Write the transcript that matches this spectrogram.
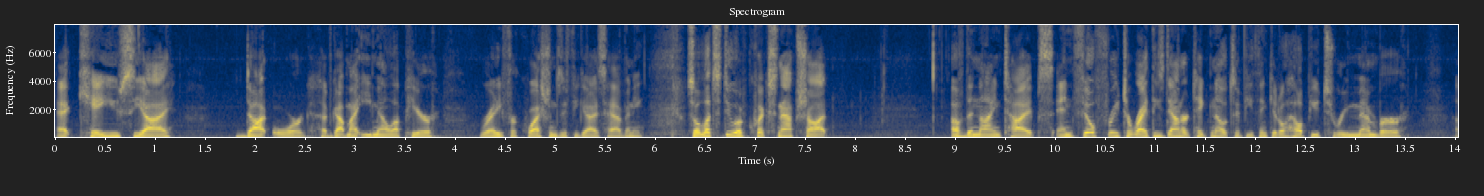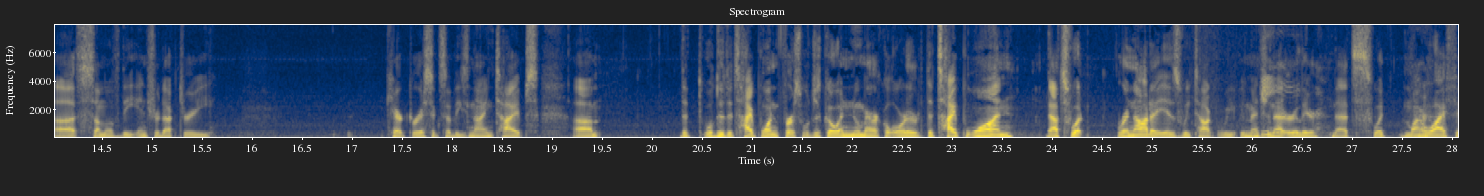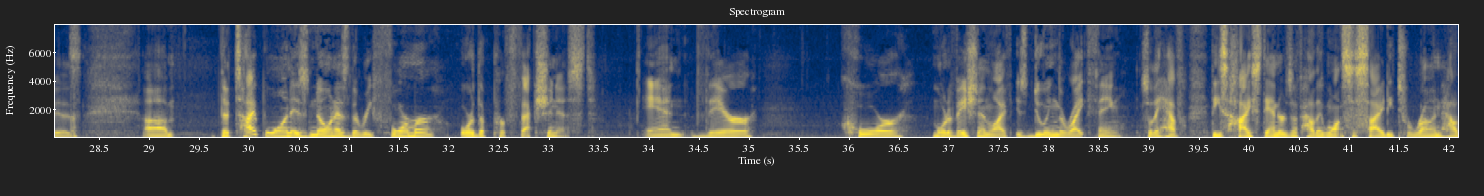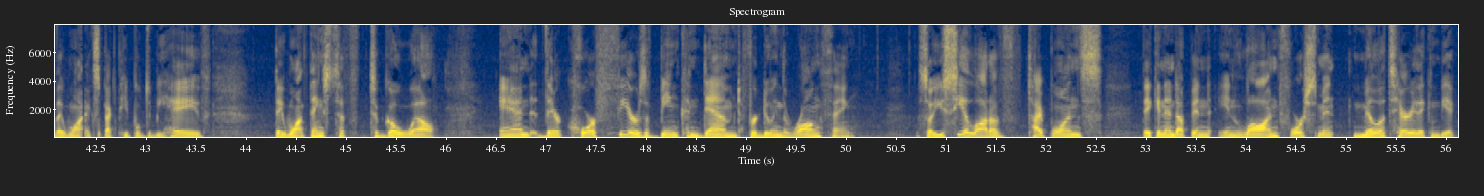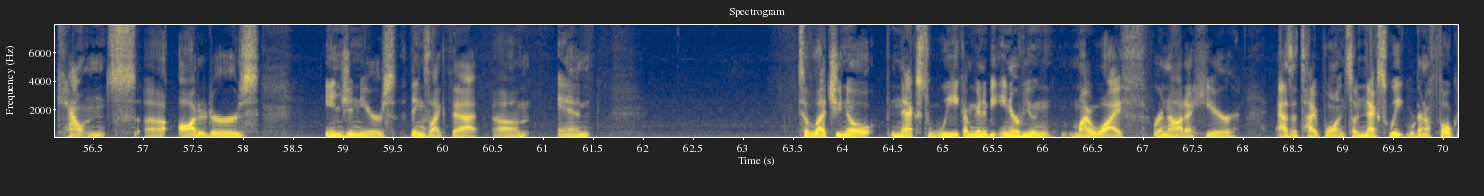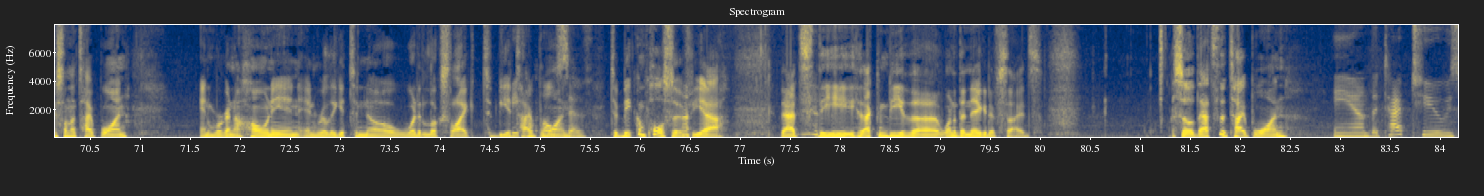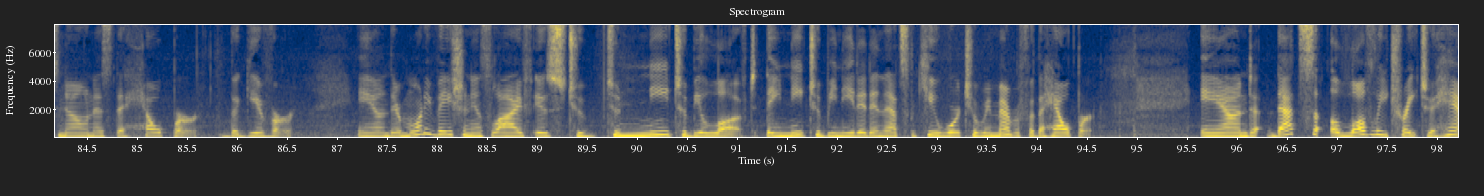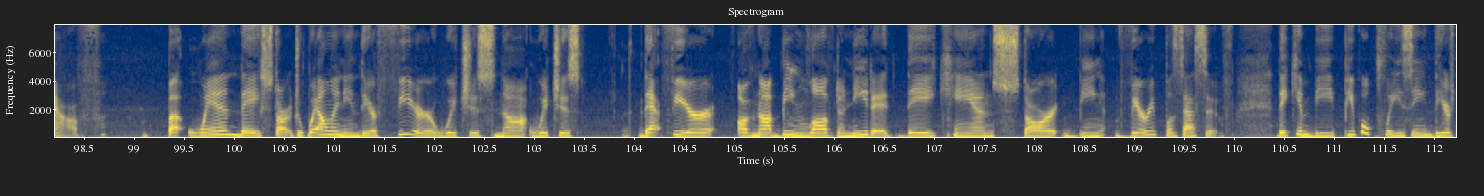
at kuci.org. I've got my email up here ready for questions if you guys have any. So let's do a quick snapshot of the nine types, and feel free to write these down or take notes if you think it'll help you to remember uh, some of the introductory characteristics of these nine types. Um, the, we'll do the type one first. We'll just go in numerical order. The type one, that's what Renata is. We talked. We, we mentioned that earlier. That's what my wife is. Um, the type one is known as the reformer or the perfectionist, and their core motivation in life is doing the right thing. So they have these high standards of how they want society to run, how they want expect people to behave. They want things to to go well. And their core fears of being condemned for doing the wrong thing. So you see a lot of type 1s they can end up in, in law enforcement, military, they can be accountants, uh, auditors, engineers, things like that. Um, and to let you know, next week I'm going to be interviewing my wife, Renata, here as a type 1. So next week we're going to focus on the type 1 and we're going to hone in and really get to know what it looks like to be a Be type compulsive. 1. To be compulsive, yeah. That's the that can be the one of the negative sides. So that's the type 1. And the type 2 is known as the helper, the giver. And their motivation in life is to, to need to be loved. They need to be needed, and that's the key word to remember for the helper. And that's a lovely trait to have. But when they start dwelling in their fear, which is not, which is that fear of not being loved or needed, they can start being very possessive. They can be people pleasing. They're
